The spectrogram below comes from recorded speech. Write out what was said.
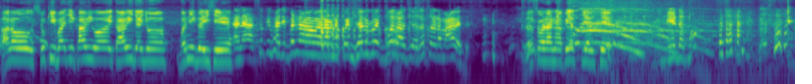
હાલો સુકી ભાજી ખાવી હોય તો આવી જાયજો બની ગઈ છે. અને આ સુકી ભાજી બનાવવા કોઈ જરૂર હોય તો બોલાવજો રસોડામાં આવે છે. રસોડાના સ્પેશિયલ છે. મેડમ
